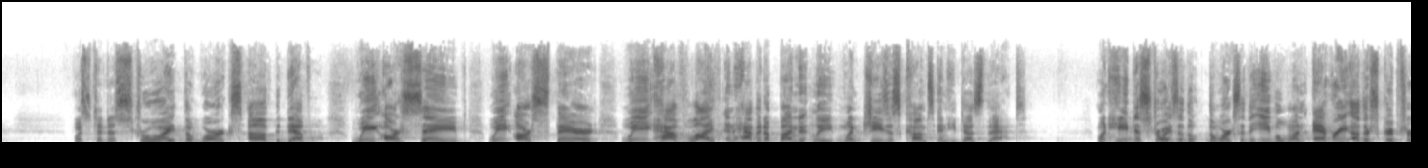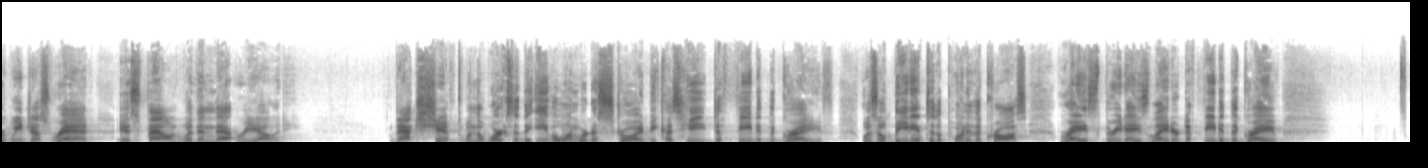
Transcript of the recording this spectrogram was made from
was to destroy the works of the devil. We are saved, we are spared, we have life and have it abundantly when Jesus comes and he does that. When he destroys the, the works of the evil one, every other scripture we just read is found within that reality. That shift, when the works of the evil one were destroyed because he defeated the grave, was obedient to the point of the cross, raised three days later, defeated the grave,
